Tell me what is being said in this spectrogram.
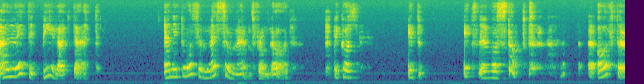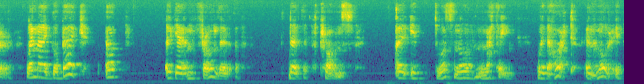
I let it be like that. And it was a measurement from God because it, it was stopped after when I go back up again from the the trance, I, it was no nothing with the heart anymore. It,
